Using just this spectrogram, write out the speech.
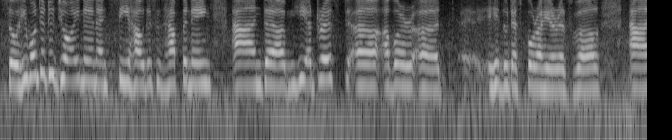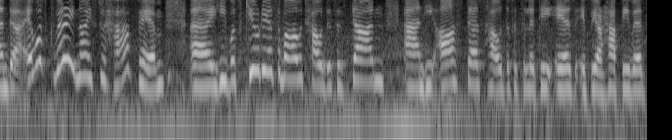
So he wanted to join in and see how this is happening, and um, he addressed uh, our uh, Hindu diaspora here as well. And uh, it was very nice to have him. He was curious about how this is done, and he asked us how the facility is, if we are happy with.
